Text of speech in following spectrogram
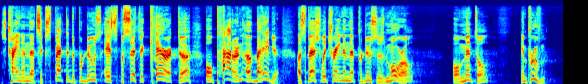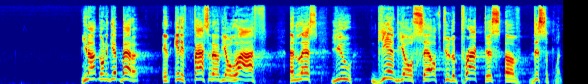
It's training that's expected to produce a specific character or pattern of behavior, especially training that produces moral or mental improvement. You're not going to get better in any facet of your life unless you give yourself to the practice of discipline.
